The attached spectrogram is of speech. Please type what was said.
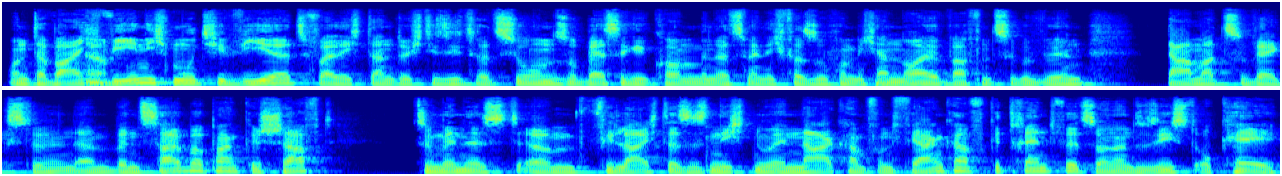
Und da war ich Ja. wenig motiviert, weil ich dann durch die Situation so besser gekommen bin, als wenn ich versuche, mich an neue Waffen zu gewöhnen, da mal zu wechseln. Ähm, wenn Cyberpunk geschafft, Zumindest ähm, vielleicht, dass es nicht nur in Nahkampf und Fernkampf getrennt wird, sondern du siehst, okay,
